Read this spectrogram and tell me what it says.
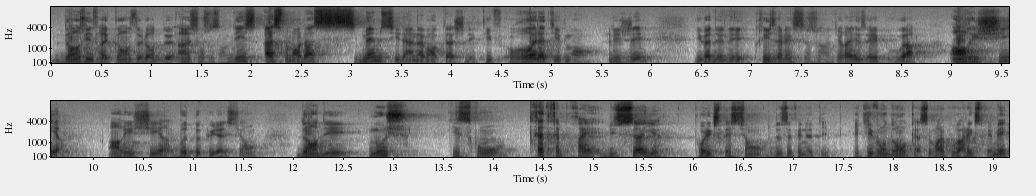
dans une fréquence de l'ordre de 1 sur 70, à ce moment-là, même s'il a un avantage sélectif relativement léger, il va donner prise à l'expression naturelle et vous allez pouvoir enrichir, enrichir votre population dans des mouches qui seront très très près du seuil pour l'expression de ce phénotype, et qui vont donc à ce moment-là pouvoir l'exprimer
